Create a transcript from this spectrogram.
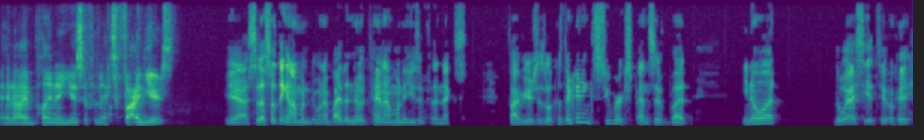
and I'm planning to use it for the next five years. Yeah, so that's the thing I'm gonna do. When I buy the Note 10, I'm gonna use it for the next five years as well because they're getting super expensive. But you know what? The way I see it too. Okay,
